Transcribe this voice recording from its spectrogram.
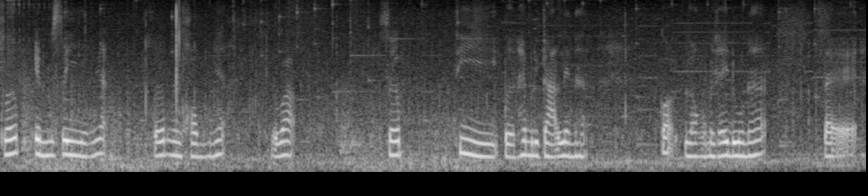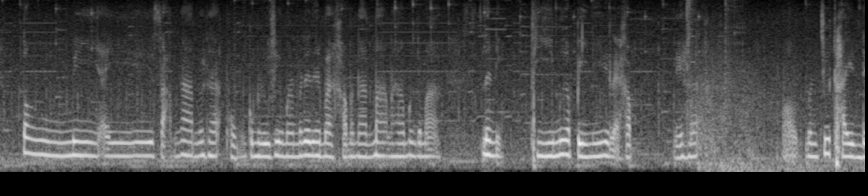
เซิร์ฟ MC อย่างเงี้ยเซิร์ฟในคอมเงี้ยหรือว่าเซิร์ฟที่เปิดให้บริการเล่นนะฮะก็ลองเอาไปใช้ดูนะฮะแต่ต้องมีไอ้สามงามด้วยนะฮะผมก็ไม่รู้ชื่อมันไม่ได้เล่นมาครับมานานมากนะครับเพิ่งจะมาเล่นอีกทีเมื่อปีนี้นี่แหละครับนี่ฮะอ๋อมันชื่อไทเด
